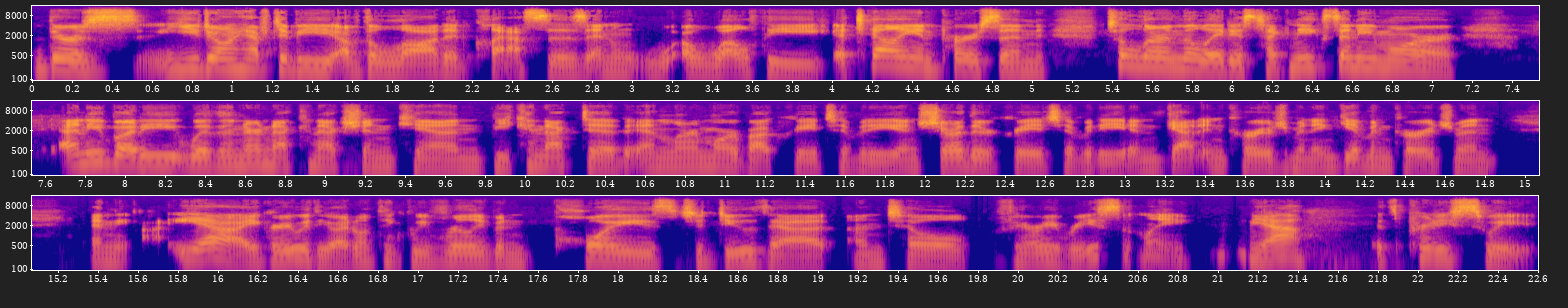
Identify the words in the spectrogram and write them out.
there's you don't have to be of the lauded classes and a wealthy Italian person to learn the latest techniques anymore. Anybody with internet connection can be connected and learn more about creativity and share their creativity and get encouragement and give encouragement. And yeah, I agree with you. I don't think we've really been poised to do that until very recently. yeah It's pretty sweet.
